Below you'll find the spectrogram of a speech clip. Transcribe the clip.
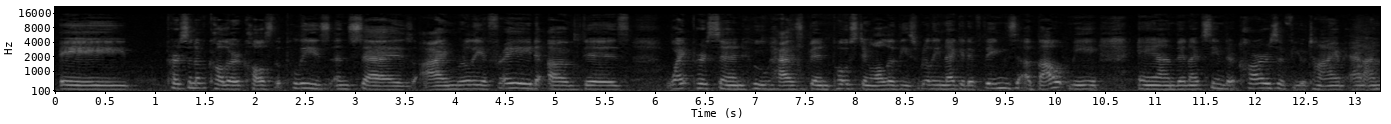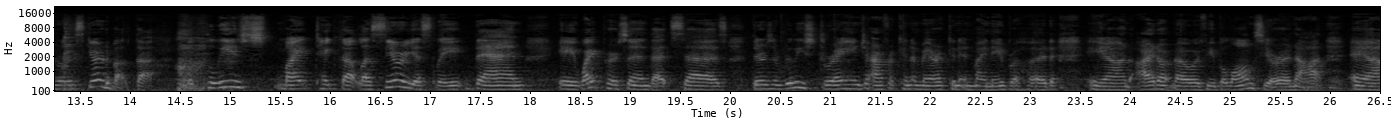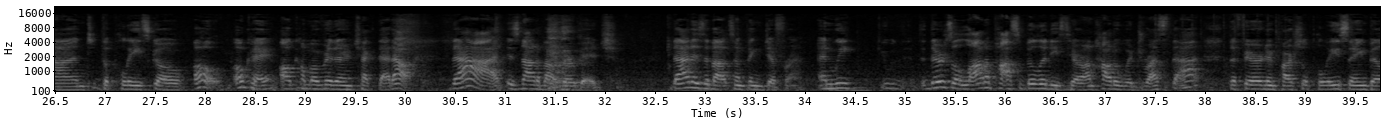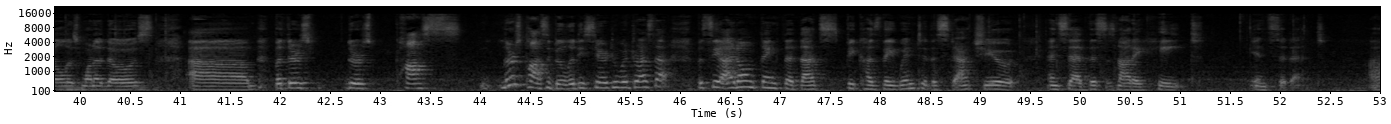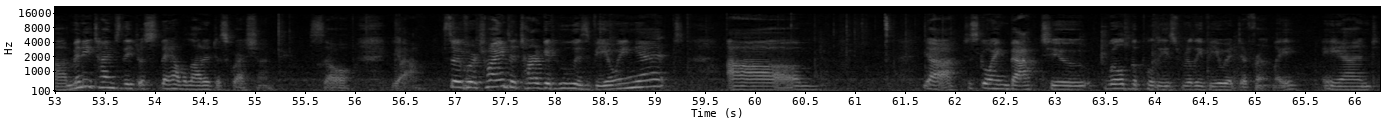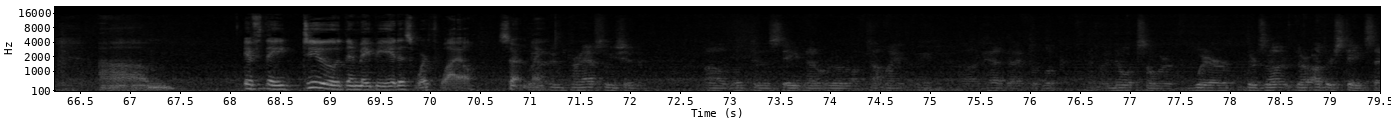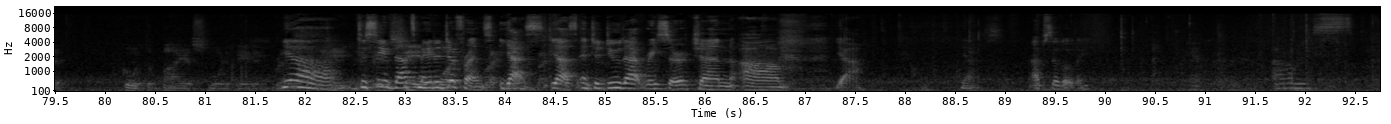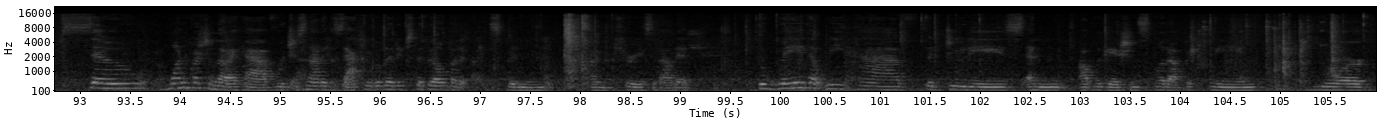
a person of color calls the police and says, I'm really afraid of this white person who has been posting all of these really negative things about me, and then I've seen their cars a few times, and I'm really scared about that. The police might take that less seriously than a white person that says, There's a really strange African American in my neighborhood, and I don't know if he belongs here or not. And the police go, Oh, okay, I'll come over there and check that out. That is not about verbiage. That is about something different. And we, there's a lot of possibilities here on how to address that. The fair and impartial policing bill is one of those. Um, but there's, there's poss, there's possibilities here to address that. But see, I don't think that that's because they went to the statute and said this is not a hate incident. Uh, many times they just, they have a lot of discretion. So, yeah. So if we're trying to target who is viewing it, um, yeah, just going back to will the police really view it differently? And um, if they do, then maybe it is worthwhile, certainly. And perhaps we should uh, look to the state, and I don't remember off the top of my uh, head, I have to look at my notes somewhere, where there's other, there are other states that go with the bias motivated. Yeah, to see if that's made a what- difference. right, Yes, right. yes, and to do that research and, um, yeah, absolutely. Um, so, one question that I have, which is not exactly related to the bill, but it's been, I'm curious about it. The way that we have the duties and obligations split up between your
